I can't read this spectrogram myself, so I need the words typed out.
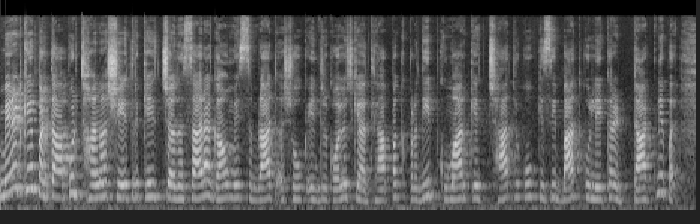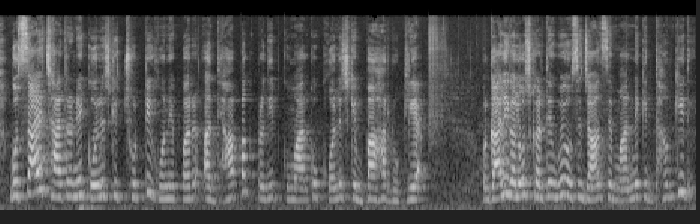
मेरठ के प्रतापपुर थाना क्षेत्र के चंदसारा गाँव में सम्राट अशोक इंटर कॉलेज के अध्यापक प्रदीप कुमार के छात्र को किसी बात को लेकर डांटने पर गुस्साए छात्र ने कॉलेज की छुट्टी होने पर अध्यापक प्रदीप कुमार को कॉलेज के बाहर रोक लिया और गाली गलौज करते हुए उसे जान से मारने की धमकी दी।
